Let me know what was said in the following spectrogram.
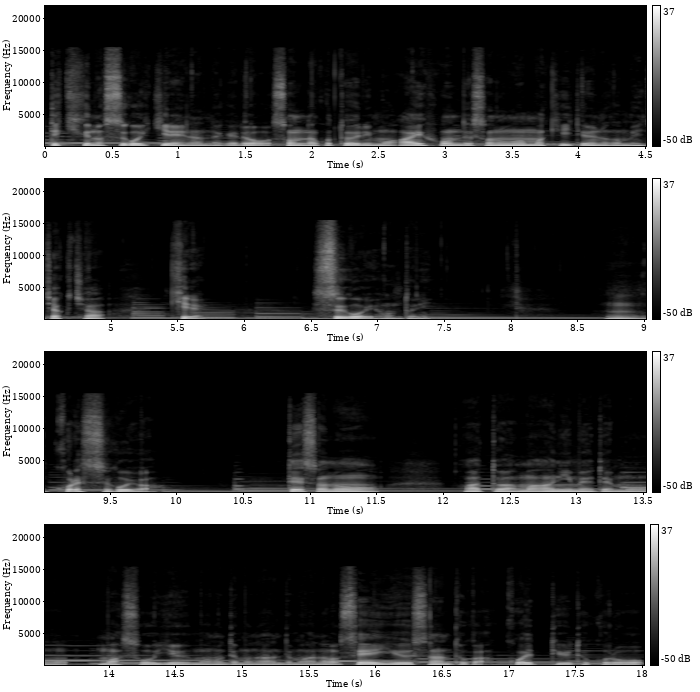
って聞くのすごい綺麗なんだけど、そんなことよりも iPhone でそのまま聞いてるのがめちゃくちゃ綺麗。すごい、本当に。うん、これすごいわ。で、その、あとはまあアニメでも、まあそういうものでも何でも、あの声優さんとか声っていうところ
